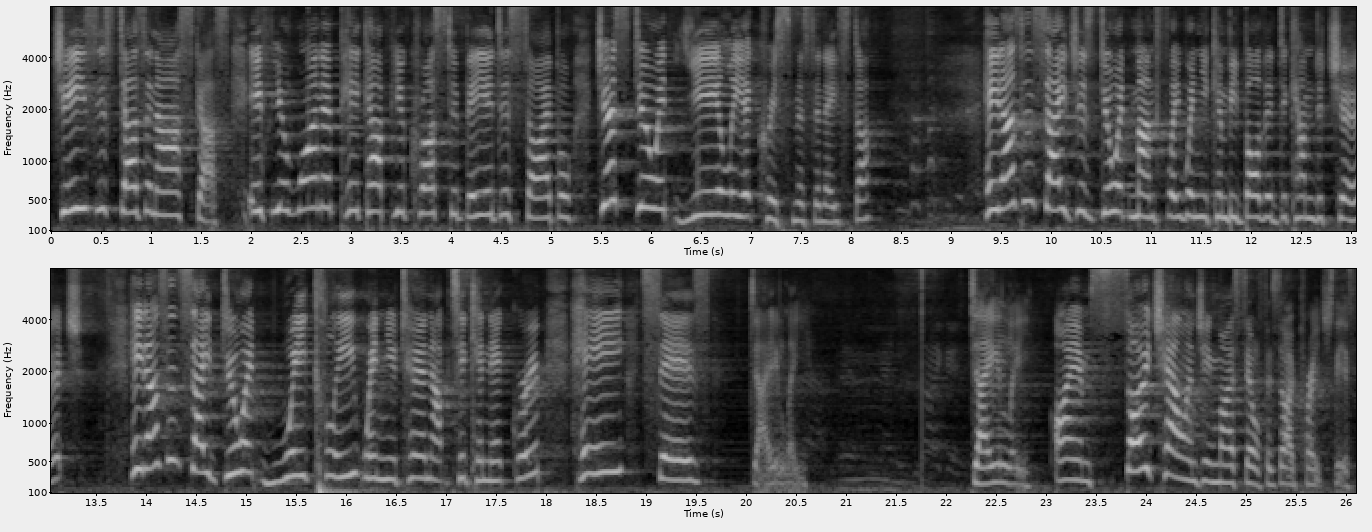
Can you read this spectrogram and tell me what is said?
Jesus doesn't ask us if you want to pick up your cross to be a disciple, just do it yearly at Christmas and Easter. He doesn't say just do it monthly when you can be bothered to come to church. He doesn't say do it weekly when you turn up to Connect Group. He says daily. Daily. I am so challenging myself as I preach this.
